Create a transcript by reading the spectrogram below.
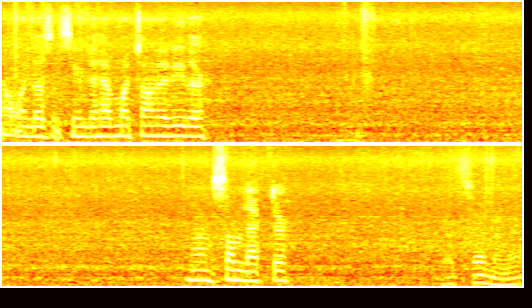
That one doesn't seem to have much on it either. Oh, some nectar. Got some in it.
